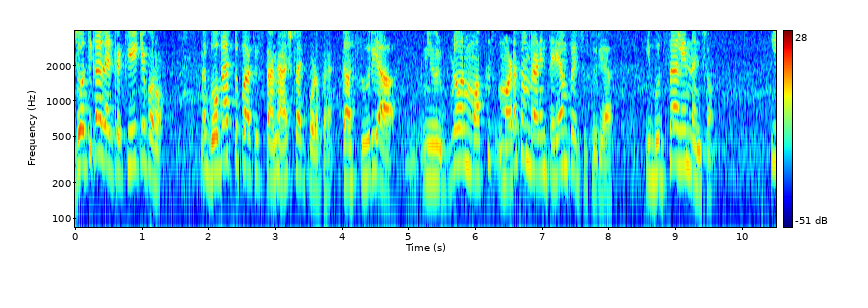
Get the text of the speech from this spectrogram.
ஜோதிகா லெட்டர் கிழிக்க போறோம். நான் go back to Pakistan hashtag போட போறேன். தா சூர்யா நீ இவ்வளோ ஒரு மக்கு மட சாம்பிராணின்னு தெரியாம போயிடுச்சு சூர்யா. நீ புத்சாலின்னு நினைச்சோம். நீ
